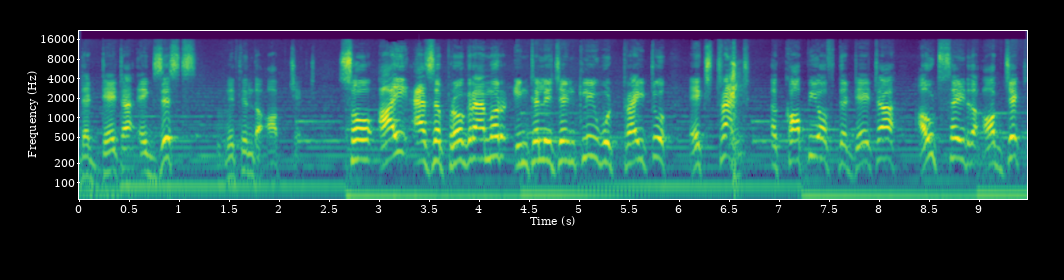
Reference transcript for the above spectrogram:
the data exists within the object. So I as a programmer intelligently would try to extract a copy of the data outside the object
